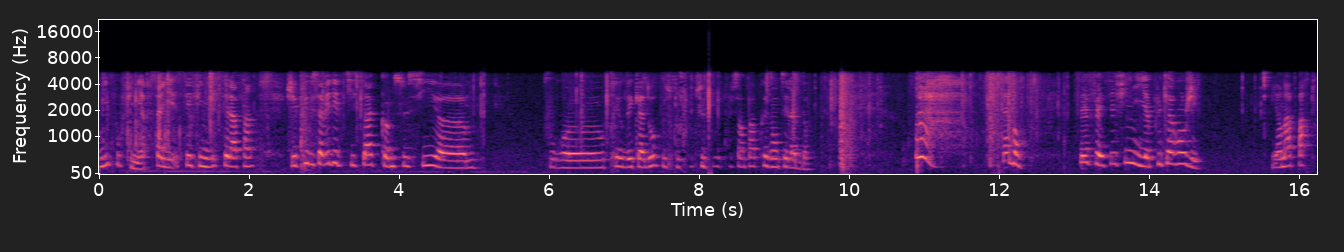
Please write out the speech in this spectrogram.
oui, pour finir, ça y est, c'est fini, c'est la fin. J'ai pris, vous savez, des petits sacs comme ceci euh, pour euh, offrir des cadeaux parce que je trouve que c'est toujours plus sympa présenter là-dedans. Voilà, c'est bon, c'est fait, c'est fini, il n'y a plus qu'à ranger. Il y en a partout.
